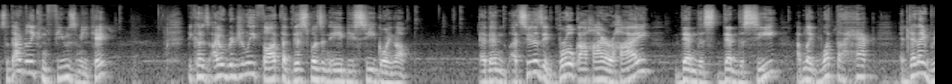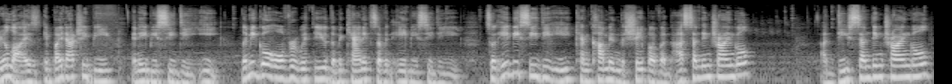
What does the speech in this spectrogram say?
So that really confused me, okay? Because I originally thought that this was an ABC going up. And then as soon as it broke a higher high than this than the C, I'm like, what the heck? And then I realized it might actually be an ABCDE. Let me go over with you the mechanics of an ABCDE. So ABCDE can come in the shape of an ascending triangle, a descending triangle.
